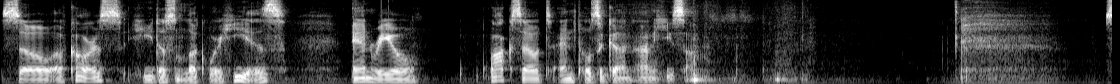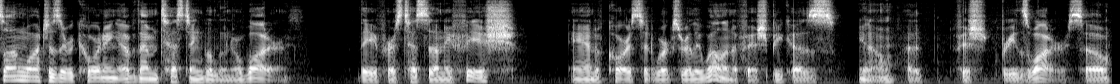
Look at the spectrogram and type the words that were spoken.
So, of course, he doesn't look where he is, and Ryu walks out and pulls a gun on He-sun. Song watches a recording of them testing the lunar water. They first tested on a fish, and of course, it works really well on a fish because, you know, a fish breathes water. So,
